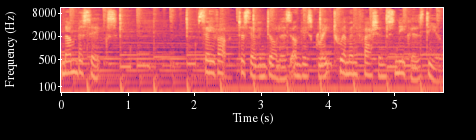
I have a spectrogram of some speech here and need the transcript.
Number 6. Save up to $7 on this great women fashion sneakers deal.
